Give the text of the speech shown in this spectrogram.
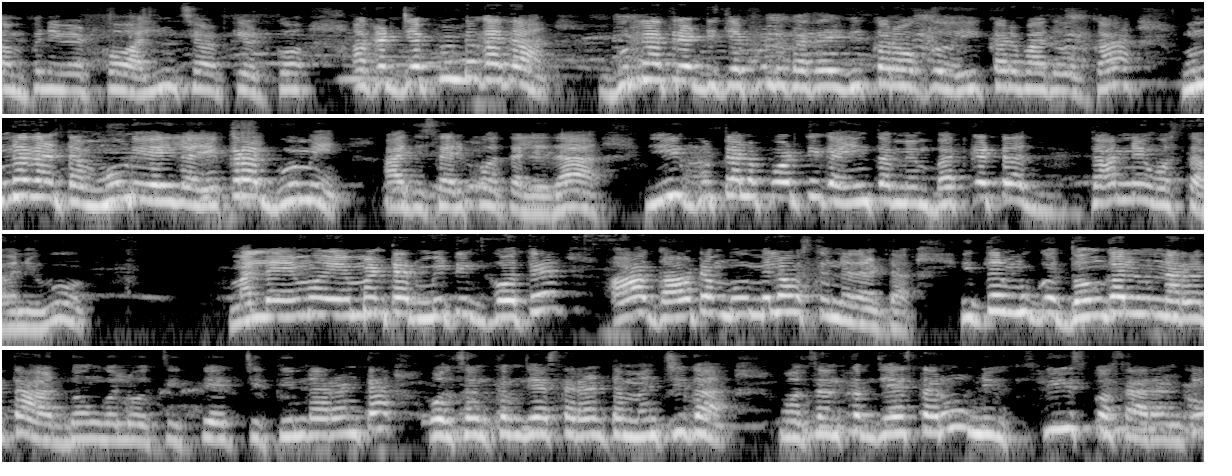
కంపెనీ పెట్టుకో అల్లిన చాటుకి పెట్టుకో అక్కడ చెప్పిండు కదా గురునాథ్ రెడ్డి చెప్పిండు కదా ఇక్కడ ఒక ఇకరాబాద్ ఒక ఉన్నదంట మూడు వేల ఎకరాల భూమి. అది సరిపోతలేదా? ఈ గుట్టల పూర్తిగా ఇంత మేము బతికట్ట దాన్నే వస్తావా నువ్వు మళ్ళీ ఏమో ఏమంటారు మీటింగ్కి పోతే ఆ గావటం భూమిలో వస్తున్నదంట. ఇద్దరు ముగ్గురు దొంగలు ఉన్నారంట. ఆ దొంగలు వచ్చి తెచ్చి తిన్నారంట. వాళ్ళు సంతకం చేస్తారంట మంచిగా. వాళ్ళు సంతకం చేస్తారు నువ్వు తీసుకొస్తారంటే.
